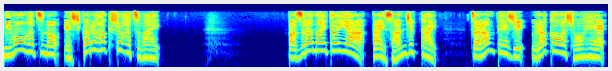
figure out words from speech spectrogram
日本初のエシカル白書発売。バズらナイトイヤー第30回。ザランページ浦川翔平。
